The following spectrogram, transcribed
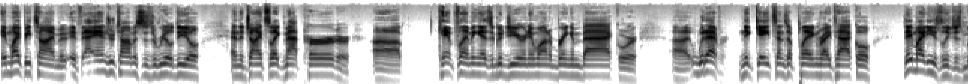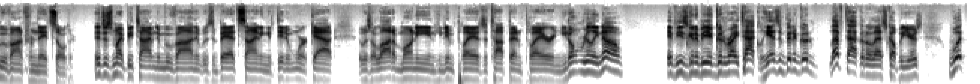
it might be time if Andrew Thomas is the real deal, and the Giants like Matt Peart or uh, Cam Fleming has a good year and they want to bring him back or uh, whatever. Nick Gates ends up playing right tackle. They might easily just move on from Nate Solder. It just might be time to move on. It was a bad signing. It didn't work out. It was a lot of money, and he didn't play as a top end player. And you don't really know if he's going to be a good right tackle. He hasn't been a good left tackle the last couple years. What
